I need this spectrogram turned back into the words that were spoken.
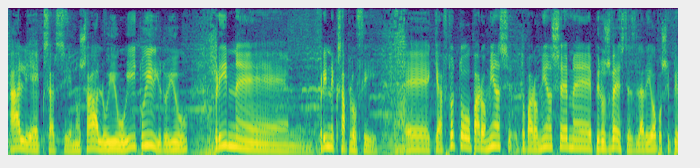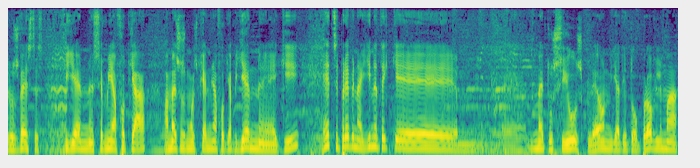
άλλη έξαρση ενός άλλου ιού ή του ίδιου του ιού πριν, ε, πριν εξαπλωθεί. Ε, και αυτό το, παρομοίασε, το παρομοίασε με πυροσβέστες, δηλαδή όπως οι πυροσβέστες πηγαίνουν σε μια φωτιά, αμέσως μόλις πιάνει μια φωτιά πηγαίνουν εκεί, έτσι πρέπει να γίνεται και με τους ιούς πλέον γιατί το πρόβλημα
